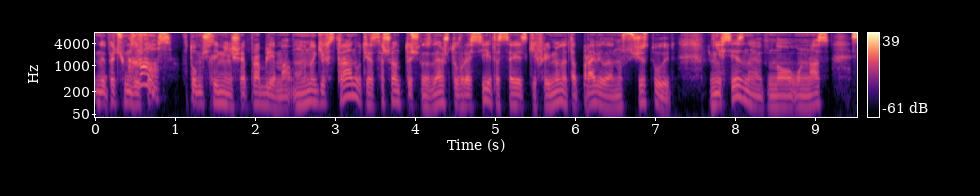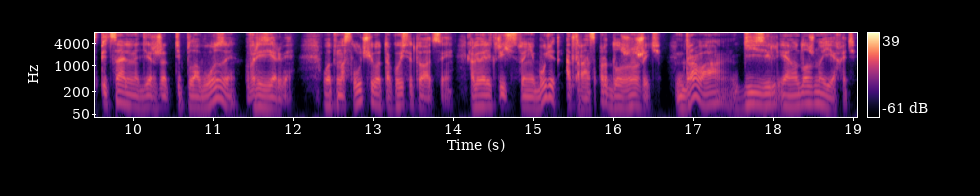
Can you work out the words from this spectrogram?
Ну, почему Хаос. В том числе меньшая проблема. У многих стран, вот я совершенно точно знаю, что в России это с советских времен, это правило, оно существует. Не все знают, но у нас специально держат тепловозы в резерве. Вот на случай вот такой ситуации, когда электричества не будет, а транспорт должен жить. Дрова, дизель, и оно должно ехать.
